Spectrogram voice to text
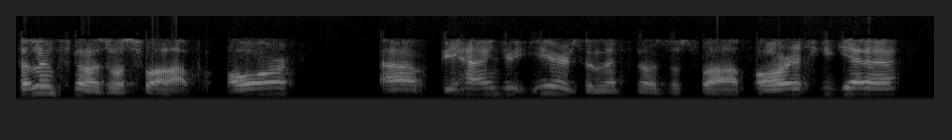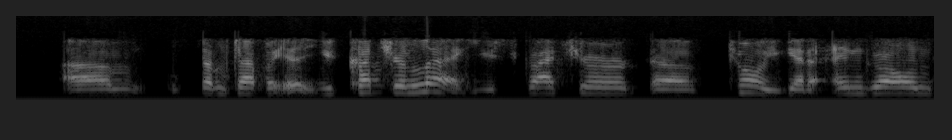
the lymph nodes will swell up, or uh, behind your ears, the lymph nodes will swell up, or if you get a um, some type of you cut your leg, you scratch your uh, toe, you get an ingrown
